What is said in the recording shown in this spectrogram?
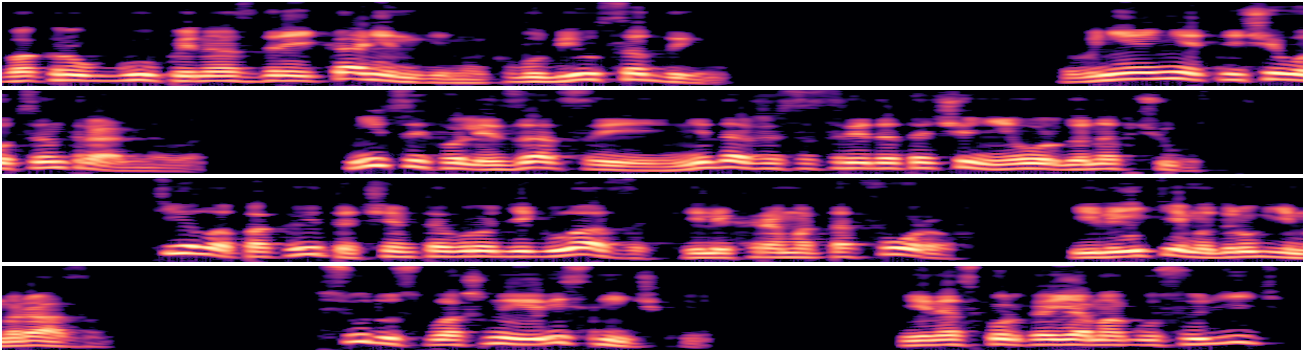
Вокруг губ и ноздрей Каннингема клубился дым. В ней нет ничего центрального. Ни цифализации, ни даже сосредоточения органов чувств. Тело покрыто чем-то вроде глазок или хроматофоров, или и тем и другим разом. Всюду сплошные реснички. И насколько я могу судить,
